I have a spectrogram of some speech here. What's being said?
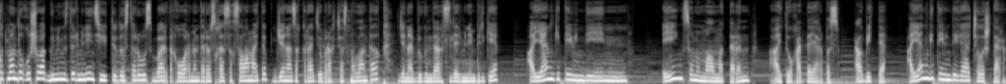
кутмандуу куш убак күнүңүздөр менен сүйүктүү досторубуз баардык угармандарыбызга ысык салам айтып жан азык радио баракчасын улантадык жана бүгүн дагы сиздер менен бирге аян китебинин эң сонун маалыматтарын айтууга даярбыз. Албетте аян китебиндеги ачылыштар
